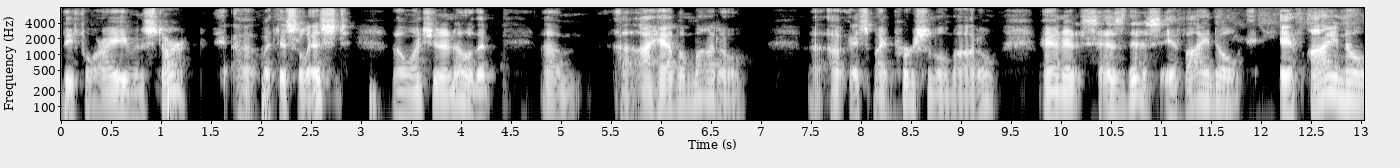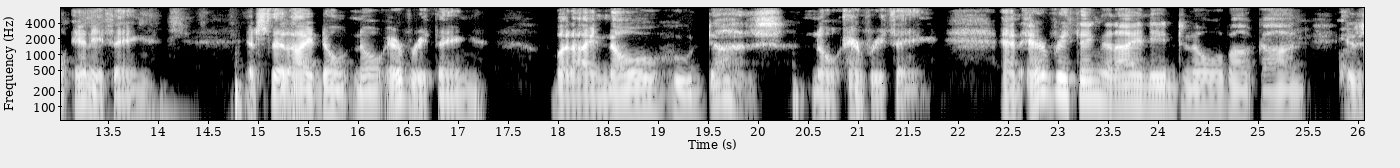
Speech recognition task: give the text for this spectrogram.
before I even start uh, with this list, I want you to know that um, uh, I have a motto. Uh, uh, it's my personal motto, and it says this: If I know, if I know anything, it's that I don't know everything, but I know who does know everything. And everything that I need to know about God is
